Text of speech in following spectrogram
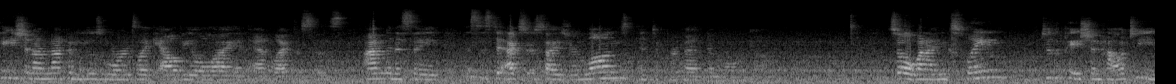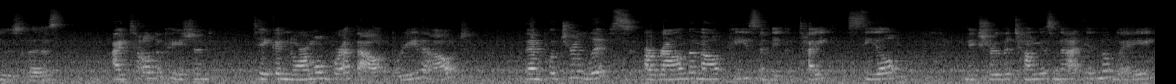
patient, I'm not going to use words like alveoli and atelectasis. I'm going to say, this is to exercise your lungs and to prevent pneumonia. So when I'm explaining to the patient how to use this, I tell the patient, take a normal breath out, breathe out, then put your lips around the mouthpiece and make a tight seal. Make sure the tongue is not in the way.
